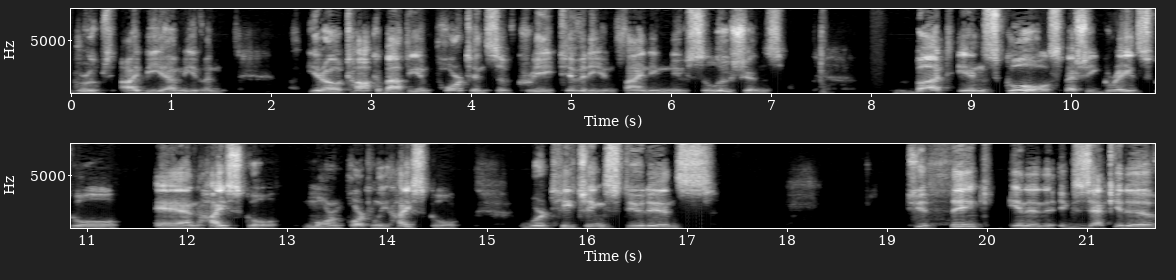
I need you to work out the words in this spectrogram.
groups, IBM even, you know, talk about the importance of creativity and finding new solutions. But in school, especially grade school and high school, more importantly, high school, we're teaching students to think in an executive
